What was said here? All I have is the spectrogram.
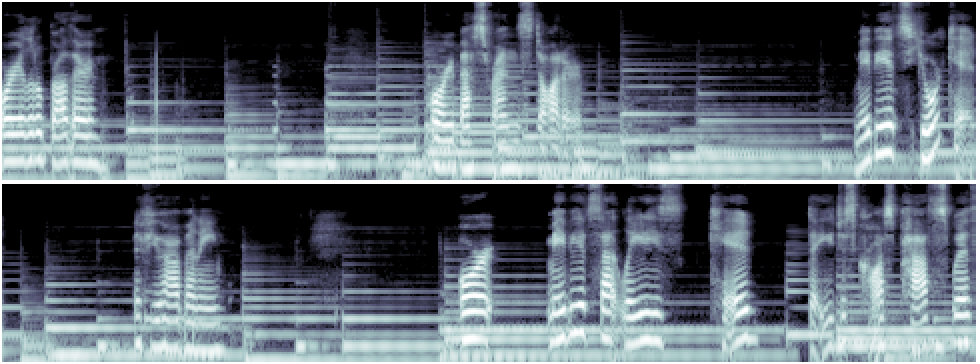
or your little brother or your best friend's daughter. Maybe it's your kid, if you have any. Or maybe it's that lady's kid that you just cross paths with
